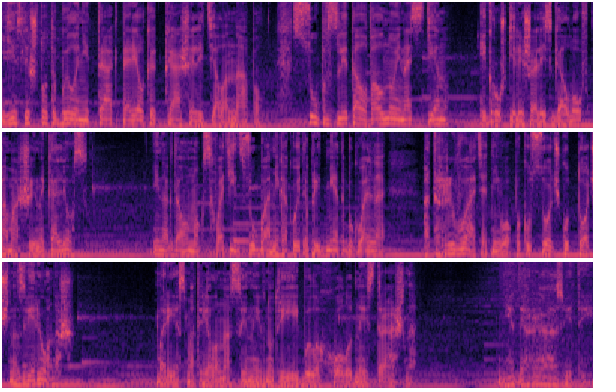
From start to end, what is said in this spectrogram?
Если что-то было не так, тарелка каши летела на пол, суп взлетал волной на стену, игрушки лишались голов, а машины колес. Иногда он мог схватить зубами какой-то предмет и буквально отрывать от него по кусочку точно звереныш. Мария смотрела на сына, и внутри ей было холодно и страшно. «Недоразвитый,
